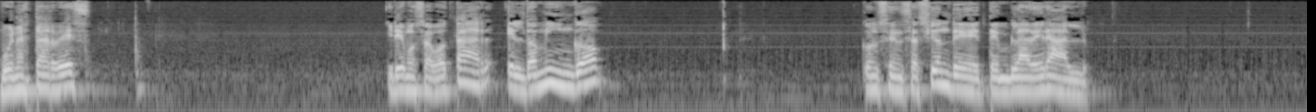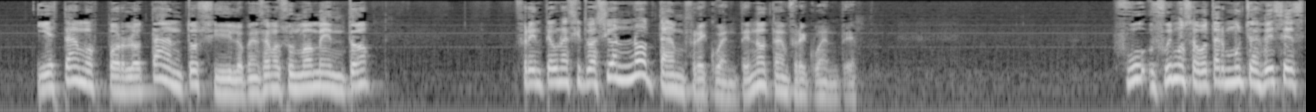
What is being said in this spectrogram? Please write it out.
Buenas tardes. Iremos a votar el domingo con sensación de tembladeral. Y estamos, por lo tanto, si lo pensamos un momento, frente a una situación no tan frecuente, no tan frecuente. fuimos a votar muchas veces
